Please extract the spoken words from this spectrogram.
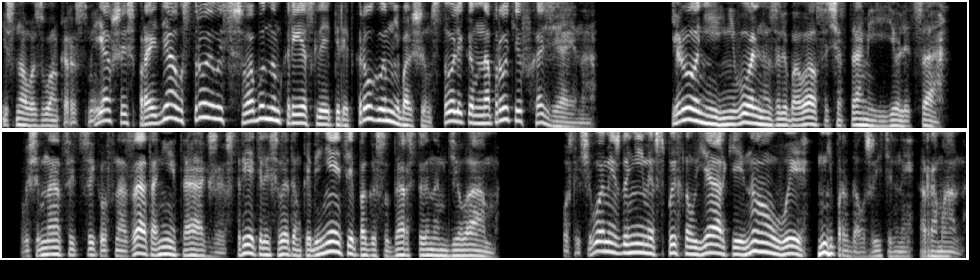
И снова звонко рассмеявшись, пройдя, устроилась в свободном кресле перед круглым небольшим столиком напротив хозяина. Иронией невольно залюбовался чертами ее лица. 18 циклов назад они также встретились в этом кабинете по государственным делам, после чего между ними вспыхнул яркий, но, увы, непродолжительный роман.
